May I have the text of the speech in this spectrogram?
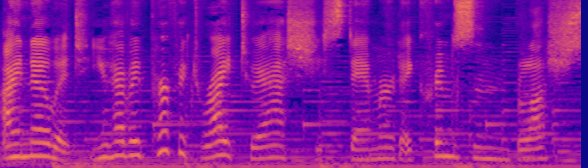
I know it. You have a perfect right to ask, she stammered, a crimson blush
